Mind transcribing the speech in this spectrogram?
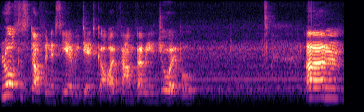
Lots of stuff in this year we did that I found very enjoyable. Um,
